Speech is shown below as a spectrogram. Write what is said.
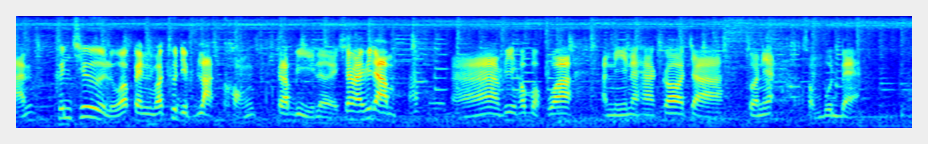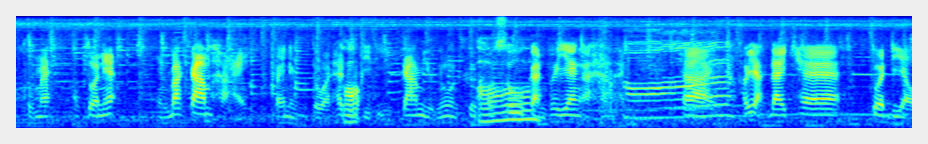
ารขึ้นชื่อหรือว่าเป็นวัตถุดิบหลักของกระบี่เลยใช่ไหมพี่ดำครับผมอ่าพี่เขาบอกว่าอันนี้นะฮะก็จะตัวเนี้ยสมบูรณ์แบบถูกไหมตัวเนี้ยเห็นบ้ากล้ามหายไปหนึ่งตัวถ้าอ๋ดูอดีๆกล้ามอยู่นู่นคืออ๋อเขาสู้กันเพื่อแย่งอาหารอ๋อใช่เขาอยากได้แค่ตัวเดียว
